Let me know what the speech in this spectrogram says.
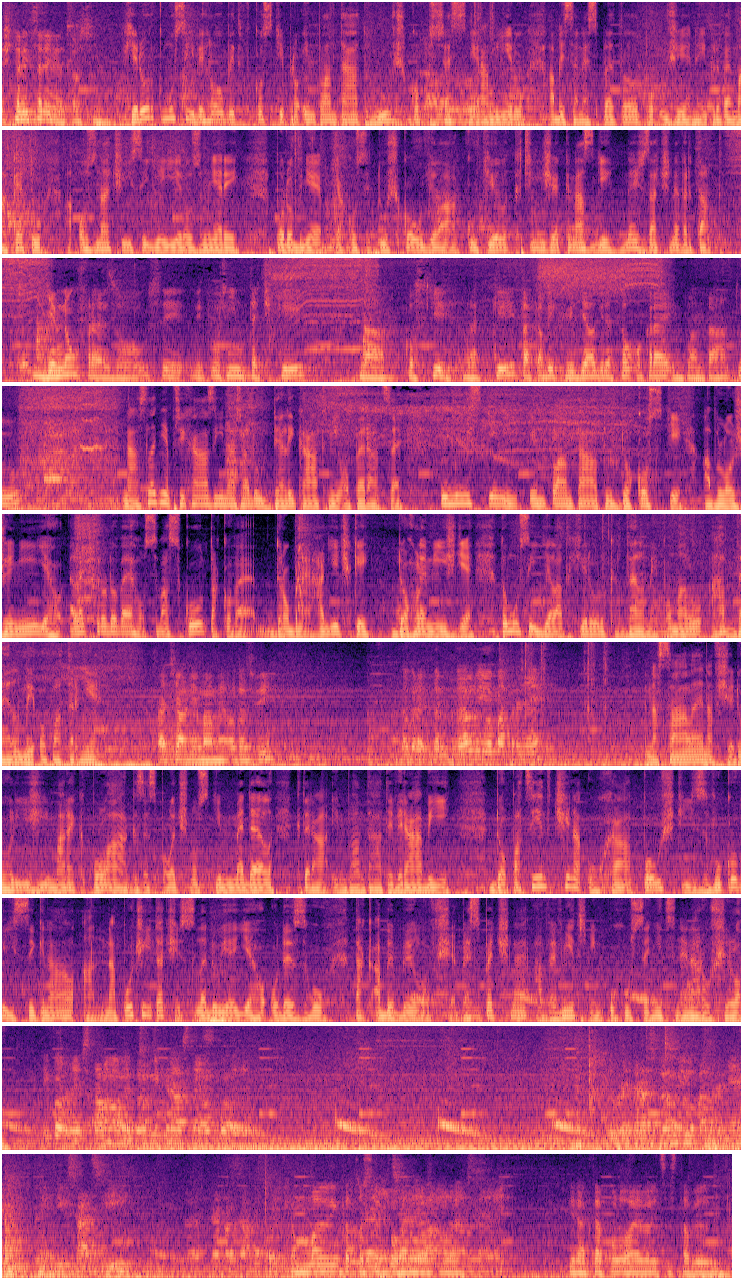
49, prosím. Chirurg musí vyhloubit v kosti pro implantát lůžko přesně na míru. Aby se nespletl, použije nejprve maketu a označí si její rozměry. Podobně jako si tuškou dělá kutil křížek na zdi, než začne vrtat. Jemnou frézou si vytvořím tečky na kosti lepky, tak abych viděl, kde jsou okraje implantátu. Následně přichází na řadu delikátní operace. Umístění implantátu do kosti a vložení jeho elektrodového svazku, takové drobné hadičky, do hlemíždě. To musí dělat chirurg velmi pomalu a velmi opatrně. Zatiaľ nemáme odezvy? Dobre, velmi opatrně. Na sále na vše dohlíží Marek Polák ze společnosti Medel, která implantáty vyrábí. Do pacientčina ucha pouští zvukový signál a na počítači sleduje jeho odezvu, tak aby bylo vše bezpečné a ve vnitřním uchu se nic nenarušilo. Výborně, stále máme velmi krásné odpovědi. Dobre, teraz velmi opatrně pri fixácii. Malinka to se pohnula, ale Jinak ta poloha je velice stabilní.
